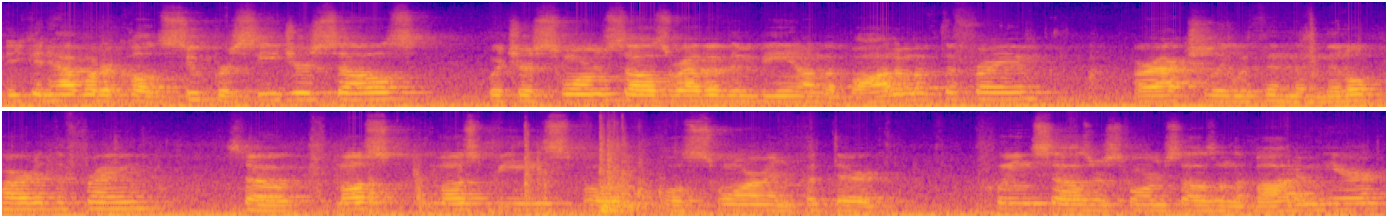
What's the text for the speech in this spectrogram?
You can have what are called supersedure cells, which are swarm cells rather than being on the bottom of the frame, are actually within the middle part of the frame. So most, most bees will, will swarm and put their queen cells or swarm cells on the bottom here.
